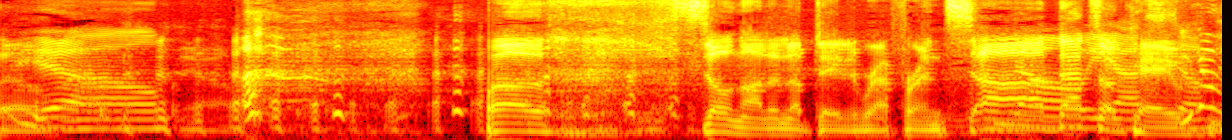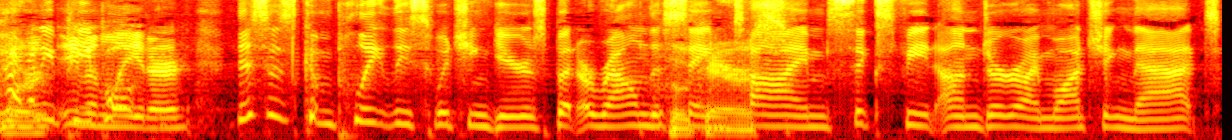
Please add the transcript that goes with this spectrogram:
So well, well, still not an updated reference. Uh, No, that's yeah, okay. still. know how We're- many Even people later. This is completely switching gears, but around the Who same cares? time, Six Feet Under. I'm watching that.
